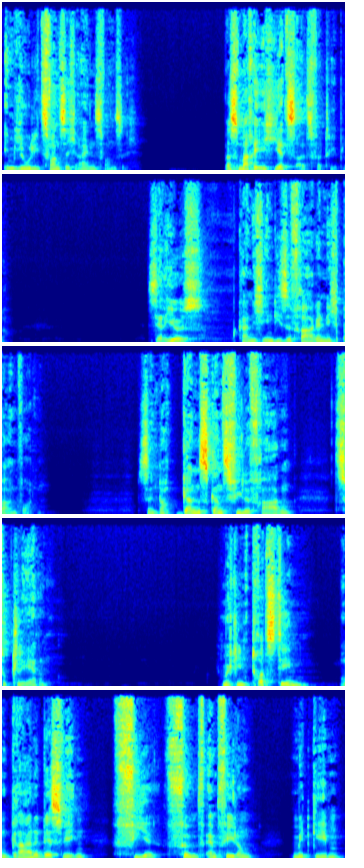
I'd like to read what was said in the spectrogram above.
im Juli 2021, was mache ich jetzt als Vertriebler? Seriös kann ich Ihnen diese Frage nicht beantworten. Es sind noch ganz, ganz viele Fragen zu klären. Ich möchte Ihnen trotzdem und gerade deswegen vier, fünf Empfehlungen mitgeben,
